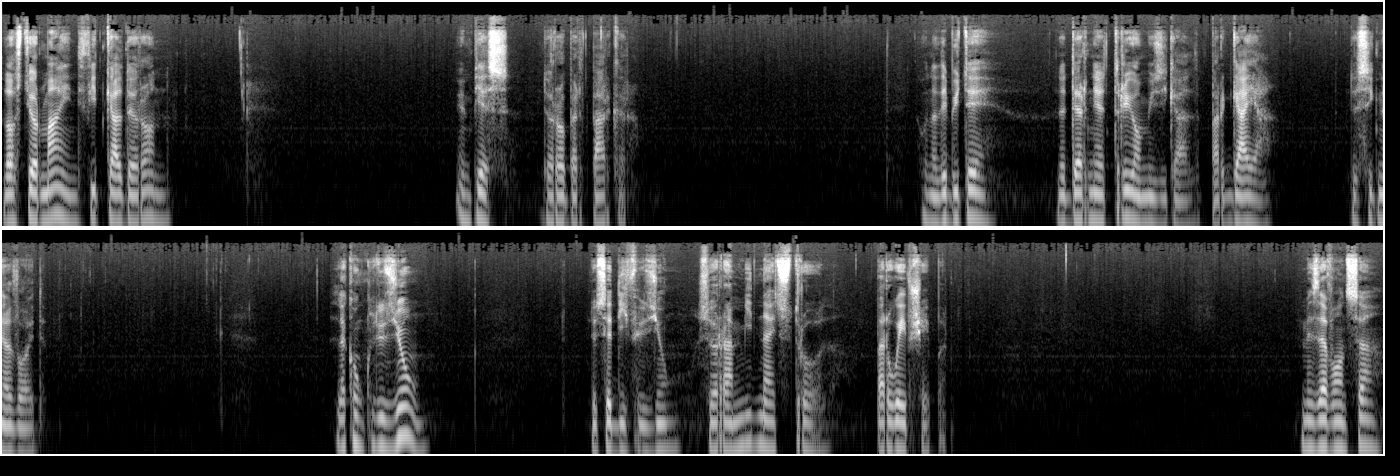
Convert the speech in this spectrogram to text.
Lost Your Mind, Fit Calderon. Une pièce de Robert Parker. On a débuté le dernier trio musical par Gaia de Signal Void. La conclusion de cette diffusion sera Midnight Stroll par Wave Shaper. Mais avant ça,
